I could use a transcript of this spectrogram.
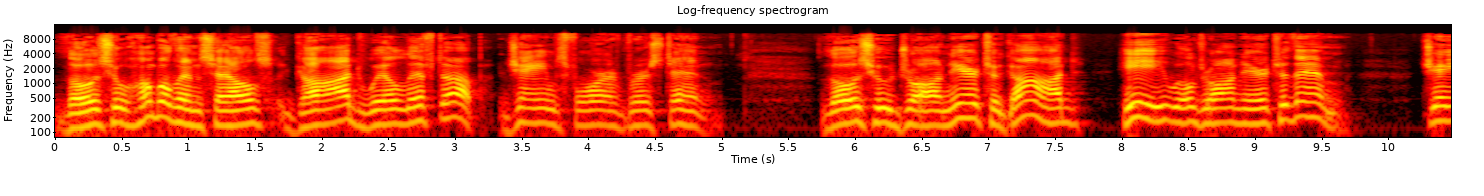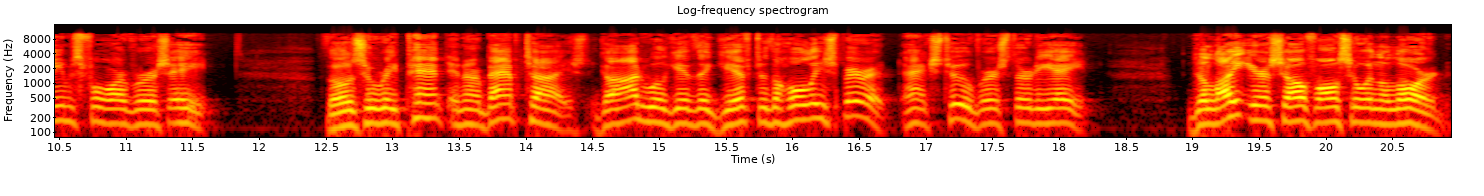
Those who humble themselves, God will lift up, James 4, verse 10. Those who draw near to God, He will draw near to them, James 4, verse 8. Those who repent and are baptized, God will give the gift of the Holy Spirit. Acts 2, verse 38. Delight yourself also in the Lord,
